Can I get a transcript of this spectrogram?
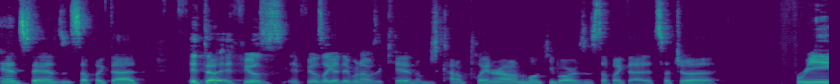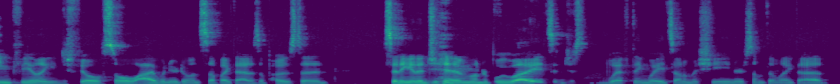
handstands and stuff like that. It does. It feels. It feels like I did when I was a kid. I'm just kind of playing around on the monkey bars and stuff like that. It's such a freeing feeling. You just feel so alive when you're doing stuff like that, as opposed to sitting in a gym under blue lights and just lifting weights on a machine or something like that.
